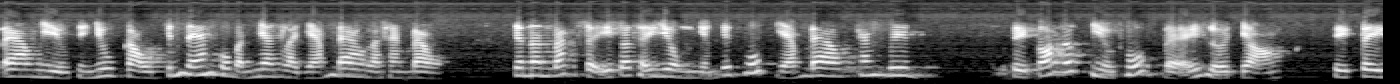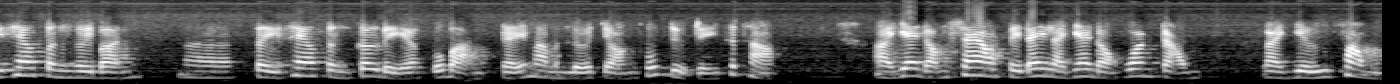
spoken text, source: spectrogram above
đau nhiều thì nhu cầu chính đáng của bệnh nhân là giảm đau là hàng đầu. Cho nên bác sĩ có thể dùng những cái thuốc giảm đau kháng viêm. Thì có rất nhiều thuốc để lựa chọn. Thì tùy theo từng người bệnh à, tùy theo từng cơ địa của bệnh để mà mình lựa chọn thuốc điều trị thích hợp. À, giai đoạn sau thì đây là giai đoạn quan trọng là dự phòng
